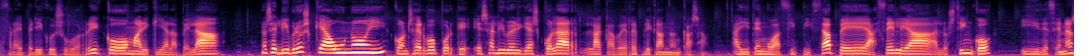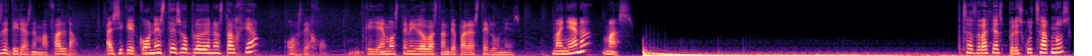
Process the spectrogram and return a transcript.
Fray Perico y su borrico, Mariquilla la pelá, no sé, libros que aún hoy conservo porque esa librería escolar la acabé replicando en casa. Allí tengo a Zipizape, a Celia, a los cinco y decenas de tiras de Mafalda. Así que con este soplo de nostalgia os dejo, que ya hemos tenido bastante para este lunes. Mañana, más. Muchas gracias por escucharnos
